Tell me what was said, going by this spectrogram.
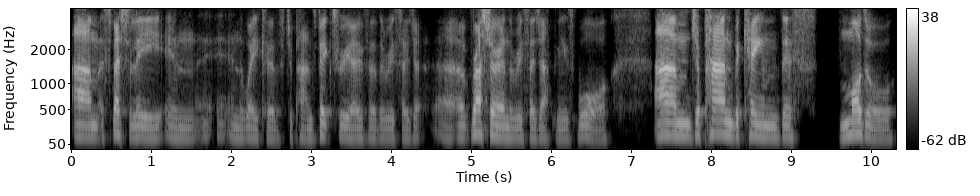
um, especially in in the wake of Japan's victory over the Russo uh, Russia in the Russo-Japanese War, um, Japan became this model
